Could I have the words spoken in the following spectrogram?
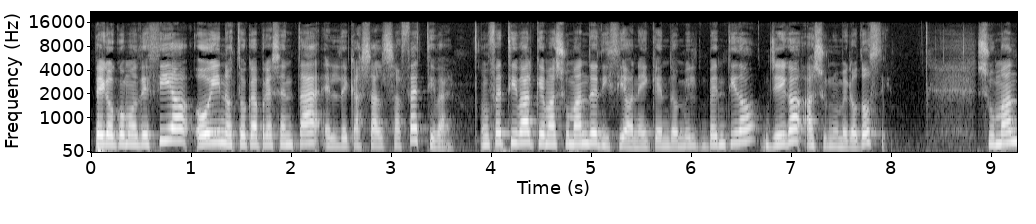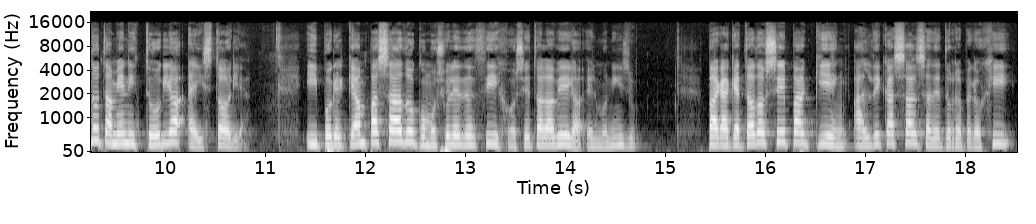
Pero como decía, hoy nos toca presentar el de Casalsa Festival, un festival que va sumando ediciones y que en 2022 llega a su número 12, sumando también historia e historia, y por el que han pasado, como suele decir José Talavera, el monillo, para que todos sepan quién, Aldeca Salsa de Torreperojí,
